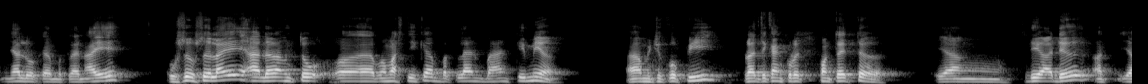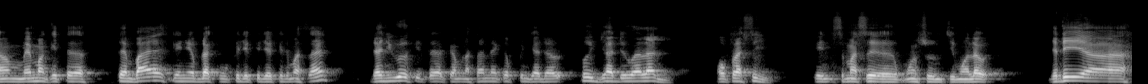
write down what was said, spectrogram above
menyalurkan bekalan air. Usaha-usaha lain adalah untuk uh, memastikan bekalan bahan kimia uh, mencukupi pelantikan kontraktor yang sedia ada uh, yang memang kita standby sekiranya berlaku kerja-kerja kecemasan dan juga kita akan melaksanakan penjadwal, penjadualan operasi semasa monsun timur laut. Jadi uh,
